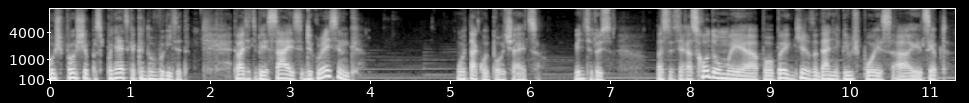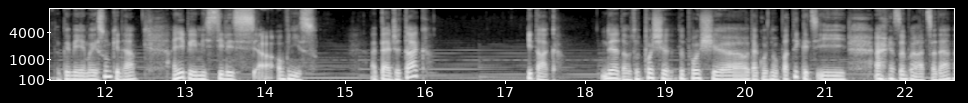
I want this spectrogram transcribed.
проще, проще понять, как оно выглядит. Давайте теперь size decreasing. Вот так вот получается. Видите, то есть у нас эти расходуемые PvP, гир, задание, ключ, пояс, а, рецепт, на примере моей сумки, да, они переместились а, вниз. Опять же так и так. Ну, да, да, тут проще, тут проще э, вот так вот, ну, потыкать и разобраться, да.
